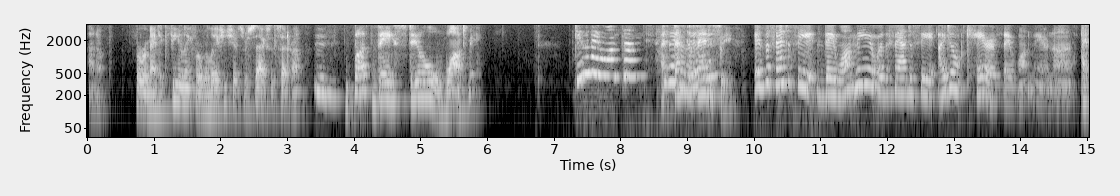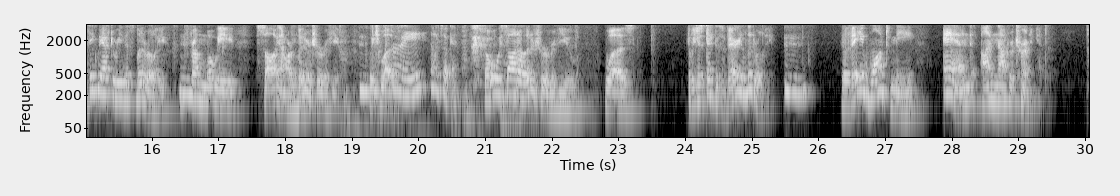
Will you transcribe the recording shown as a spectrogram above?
I don't know, for romantic feeling, for relationships, for sex, etc. Mm-hmm. But they still want me. Do they want them? Do That's the fantasy. Is the fantasy they want me, or the fantasy I don't care if they want me or not? I think we have to read this literally mm. from what we saw in our literature review, mm-hmm. which was Sorry. No, it's okay. But what we saw in our literature review was if we just take this very literally, mm-hmm. they want me and I'm not returning it.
